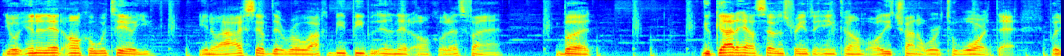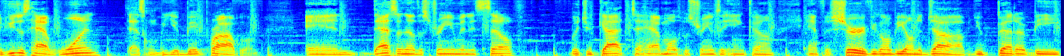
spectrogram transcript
your internet uncle, will tell you. You know, I accept that role. I could be people's internet uncle. That's fine, but you got to have seven streams of income, or at least trying to work toward that. But if you just have one, that's going to be your big problem, and that's another stream in itself but you got to have multiple streams of income. And for sure, if you're going to be on the job, you better be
